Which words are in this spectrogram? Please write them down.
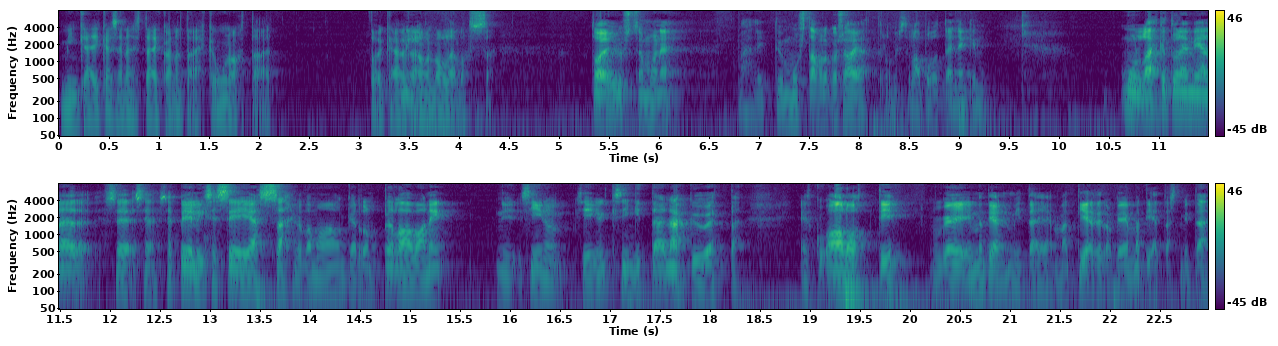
minkä ikäisenä sitä ei kannata ehkä unohtaa, että toi käyrä Niin. on olemassa. Toi on just semmoinen, vähän liittyy mustavalkoisen ajatteluun, mistä ollaan puhuttu ennenkin. Mulla ehkä tulee mieleen se, se, se peli, se CS, jota mä oon kertonut pelaavani, niin siinä, on, siinä, siinäkin tää näkyy, että, että kun aloitti, okei, en mä tiedä mitään, ja mä tiesin, että okei, en mä tiedä tästä mitään,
